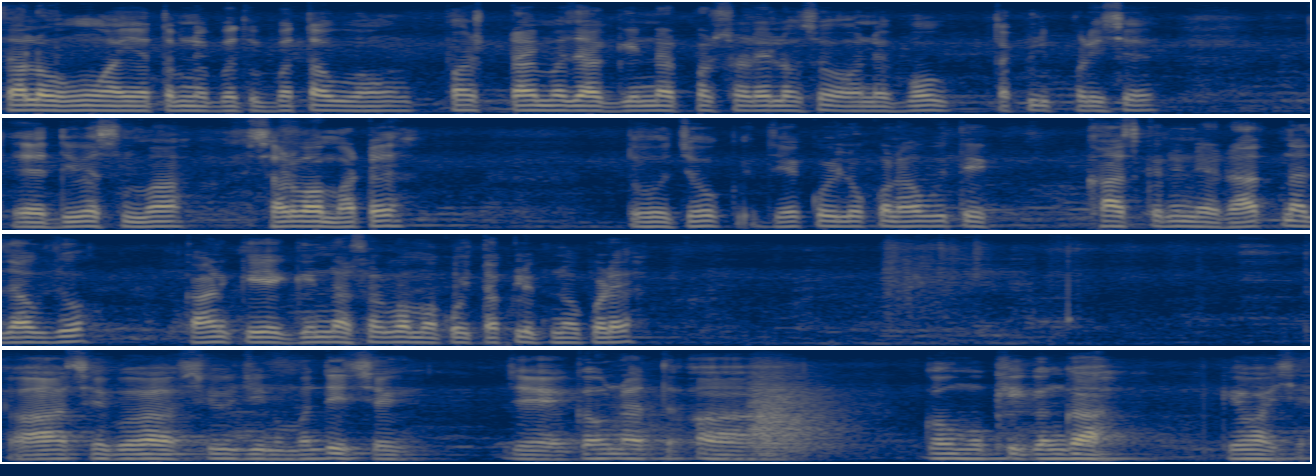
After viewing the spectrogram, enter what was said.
ચાલો હું અહીંયા તમને બધું બતાવું. હું ફર્સ્ટ ટાઈમ જ આ ગિરનાર પર ચડેલો છું અને બહુ તકલીફ પડી છે એ દિવસમાં ચડવા માટે. તો જો જે કોઈ લોકોને આવું તે ખાસ કરીને રાતના જ આવજો, કારણ કે એ ગિરનાર ચડવામાં કોઈ તકલીફ ન પડે. તો આ છે શિવજીનું મંદિર છે. જે ગૌનાથ ગૌમુખી ગંગા કહેવાય છે.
